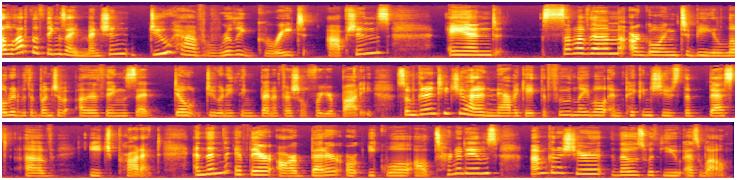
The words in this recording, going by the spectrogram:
a lot of the things I mentioned do have really great options, and some of them are going to be loaded with a bunch of other things that don't do anything beneficial for your body. So, I'm going to teach you how to navigate the food label and pick and choose the best of each product. And then, if there are better or equal alternatives, I'm going to share those with you as well.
